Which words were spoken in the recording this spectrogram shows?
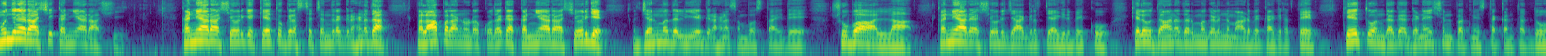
ಮುಂದಿನ ರಾಶಿ ಕನ್ಯಾ ರಾಶಿ. ಕನ್ಯಾ ರಾಶಿಯವರಿಗೆ ಕೇತುಗ್ರಸ್ತ ಚಂದ್ರಗ್ರಹಣದ ಫಲಾಫಲ ನೋಡೋಕ್ಕೋದಾಗ ಕನ್ಯಾ ರಾಶಿಯವರಿಗೆ ಜನ್ಮದಲ್ಲಿಯೇ ಗ್ರಹಣ ಸಂಭವಿಸ್ತಾ ಇದೆ. ಶುಭ ಅಲ್ಲ. ಕನ್ಯಾ ರಾಶಿಯವರು ಜಾಗೃತಿಯಾಗಿರಬೇಕು. ಕೆಲವು ದಾನ ಧರ್ಮಗಳನ್ನು ಮಾಡಬೇಕಾಗಿರುತ್ತೆ. ಕೇತು ಅಂದಾಗ ಗಣೇಶನ ಪ್ರತ್ನಿಸ್ತಕ್ಕಂಥದ್ದು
